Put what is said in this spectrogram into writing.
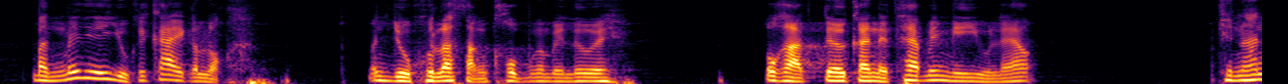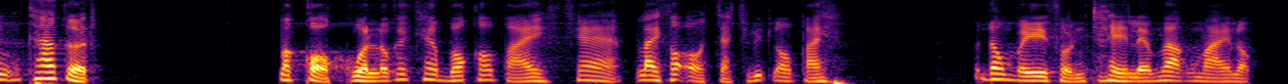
ๆ มันไม่ได้อยู่ใกล้ๆกันหรอก มันอยู่คนละสังคมกันไปเลย โอกาสเจอกันเนี่ยแทบไม่มีอยู่แล้ว ฉะนั้นถ้าเกิด มาก่อกวนเราก็แค่บล็อกเขาไป แค่ไล่เขาออกจากชีวิตเราไป ไม่ต้องไปสนใจอะไรมากมายหรอก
